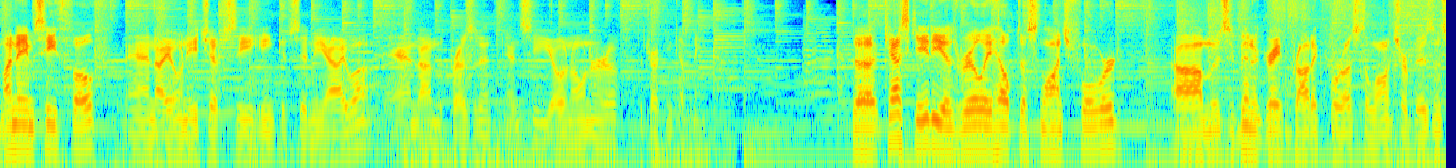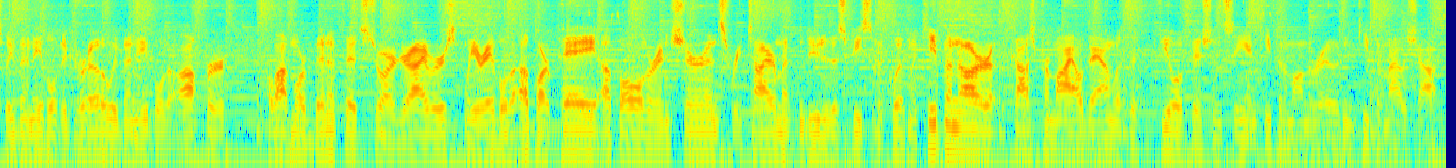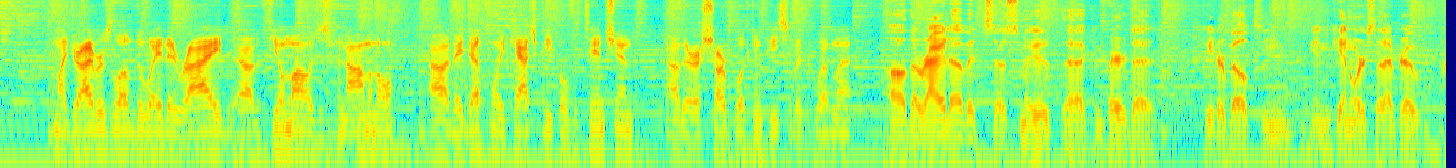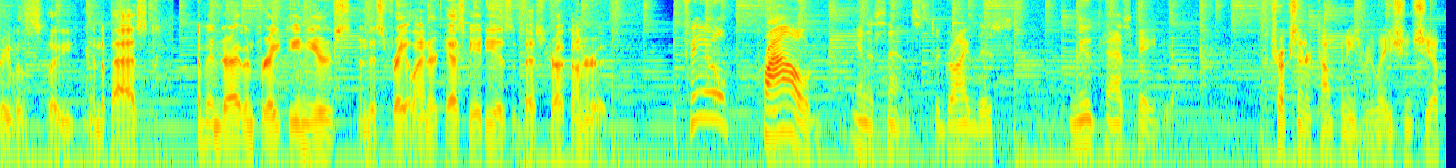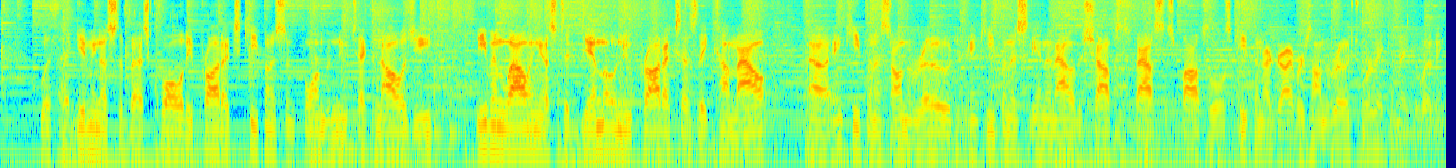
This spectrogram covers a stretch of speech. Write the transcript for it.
My name's Heath Foth, and I own HFC Inc. of Sidney, Iowa, and I'm the president and CEO and owner of the trucking company. The Cascadia has really helped us launch forward. Um, it's been a great product for us to launch our business. We've been able to grow, we've been able to offer a lot more benefits to our drivers. We are able to up our pay, up all of our insurance, retirement due to this piece of equipment, keeping our cost per mile down with the fuel efficiency and keeping them on the road and keeping them out of shops. My drivers love the way they ride. Uh, the fuel mileage is phenomenal. Uh, they definitely catch people's attention. Uh, they're a sharp looking piece of equipment. Oh, the ride of it's so smooth uh, compared to Peterbilts and, and Kenworths that I've drove previously in the past. I've been driving for 18 years and this Freightliner Cascadia is the best truck on the road. I feel proud, in a sense, to drive this new Cascadia. The Truck Center Company's relationship with giving us the best quality products, keeping us informed of new technology, even allowing us to demo new products as they come out, uh, and keeping us on the road and keeping us in and out of the shops as fast as possible is keeping our drivers on the road to where they can make a living.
